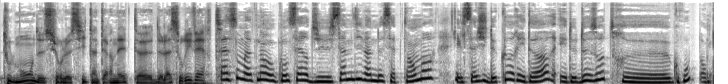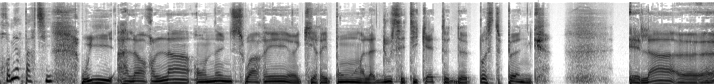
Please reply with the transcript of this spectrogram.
tout le monde sur le site internet de la Souris Verte. Passons maintenant au concert du samedi 22 septembre. Il s'agit de Corridor et de deux autres groupes en première partie. Oui, alors là, on a une soirée qui répond à la douce étiquette de post-punk. Et là, euh,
